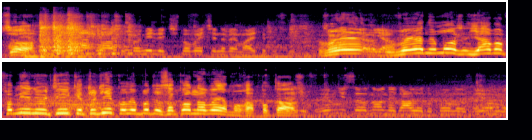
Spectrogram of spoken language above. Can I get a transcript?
Все. Знати вашу фамілію, чи то ви, чи не ви маєте посвідчення. Ви, Ім'я. ви не можете. Я вам фамілію тільки тоді, коли буде законна вимога, покажу. Ви мені все одно не дали до повного знайомлення.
